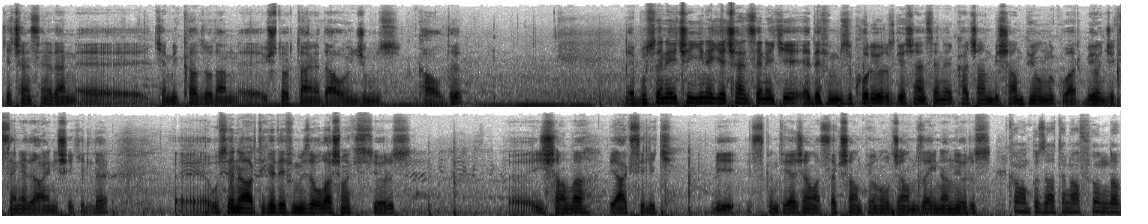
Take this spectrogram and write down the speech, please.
Geçen seneden e, kemik kadrodan e, 3-4 tane daha oyuncumuz kaldı. E, bu sene için yine geçen seneki hedefimizi koruyoruz. Geçen sene kaçan bir şampiyonluk var. Bir önceki sene de aynı şekilde. E, bu sene artık hedefimize ulaşmak istiyoruz. E, inşallah bir aksilik, bir sıkıntı yaşamazsak şampiyon olacağımıza inanıyoruz. Kampı zaten Afyon'da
